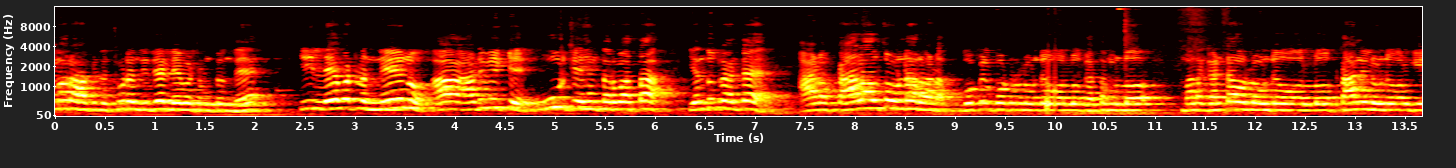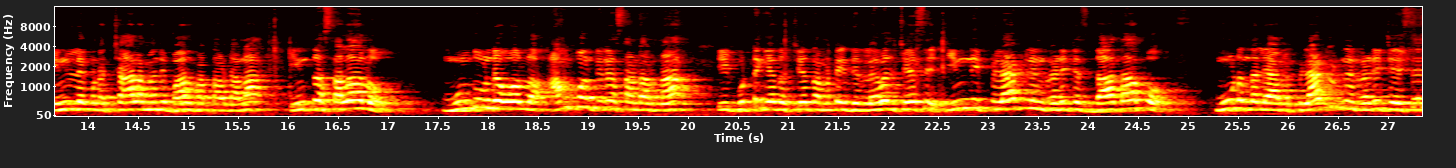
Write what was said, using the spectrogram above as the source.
ఎంఆర్ ఆఫీస్లో చూడండి ఇదే లేఅవుట్ ఉంటుంది. ఈ లేఅవుట్లో నేను ఆ అడవికి ఊరు చేసిన తర్వాత ఎందుకంటే ఆడ కాలాలతో ఉన్నారు ఆడ. గోపిల్ కోటలో ఉండేవాళ్ళు గతంలో మన గంటావుల్లో ఉండేవాళ్ళు కాలనీలో ఉండేవాళ్ళకి ఇల్లు లేకుండా చాలా మంది బాధపడతా ఉంటానా ఇంత స్థలాలు ముందు ఉండేవాళ్ళు అమ్ముకొని తినేస్తాడారన్నా ఈ గుట్టకి ఏదో చేద్దామంటే ఇది లెవెల్ చేసి ఇన్ని ప్లాట్లు నేను రెడీ చేసి దాదాపు మూడు వందల యాభై ప్లాట్లు నేను రెడీ చేసి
